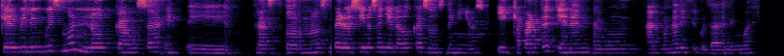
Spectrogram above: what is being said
que el bilingüismo no causa eh, eh, trastornos, pero sí nos han llegado casos de niños y que aparte tienen algún, alguna dificultad de lenguaje.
